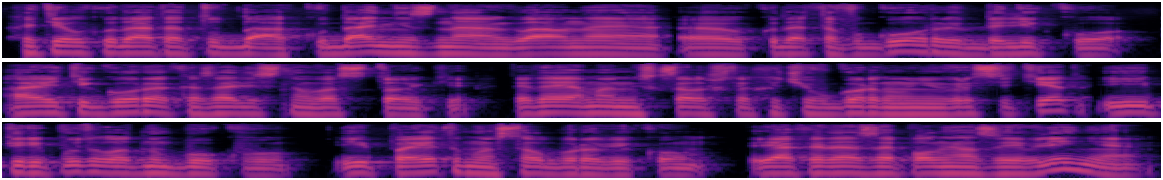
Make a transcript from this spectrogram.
хотел куда-то туда, куда не знаю, главное, э, куда-то в горы далеко. А эти горы оказались на востоке. Тогда я маме сказал, что я хочу в горный университет и перепутал одну букву. И поэтому я стал буровиком. Я когда заполнял заявление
